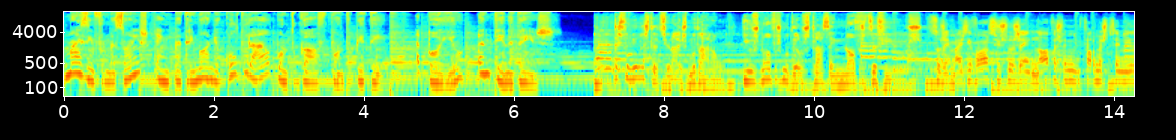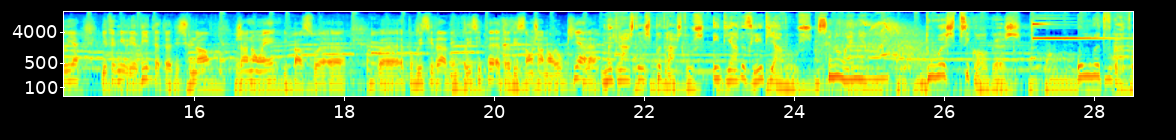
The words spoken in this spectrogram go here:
Mais informações em patrimóniocultural.gov.pt. Apoio Antena 3. As famílias tradicionais mudaram e os novos modelos trazem novos desafios. Surgem mais divórcios, surgem novas formas de família e a família dita tradicional já não é, e passo a, a- a publicidade implícita, a tradição já não é o que era. Madrastas, padrastos, enteadas e enteados. Você não é minha mãe? Duas psicólogas. Um advogado.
